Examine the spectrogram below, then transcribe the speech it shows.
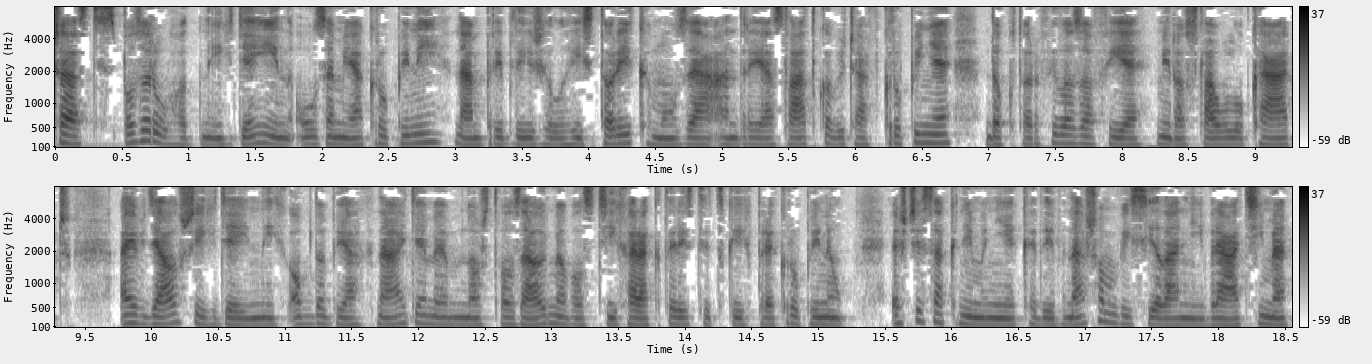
Časť z pozoruhodných dejín územia Krupiny nám priblížil historik Múzea Andreja Sládkoviča v Krupine, doktor filozofie Miroslav Lukáč. Aj v ďalších dejinných obdobiach nájdeme množstvo zaujímavostí charakteristických pre Krupinu. Ešte sa k nim niekedy v našom vysielaní vrátime.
